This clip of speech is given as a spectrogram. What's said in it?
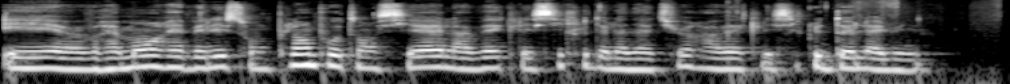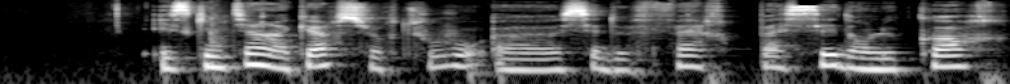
et euh, vraiment révéler son plein potentiel avec les cycles de la nature, avec les cycles de la lune. Et ce qui me tient à cœur surtout, euh, c'est de faire passer dans le corps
